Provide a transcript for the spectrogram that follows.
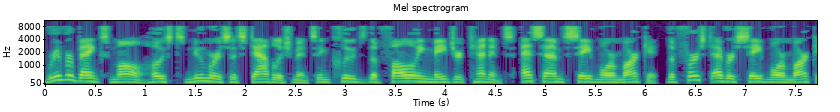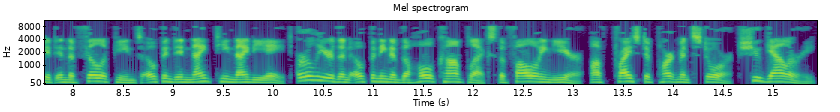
Riverbanks Mall hosts numerous establishments includes the following major tenants, SM Savemore Market, the first ever Savemore Market in the Philippines opened in 1998, earlier than opening of the whole complex the following year, off-price department store, shoe gallery,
